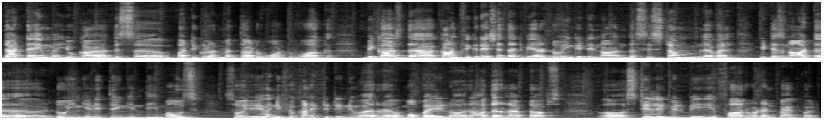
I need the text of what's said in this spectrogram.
That time you this uh, particular method won't work. Because the configuration that we are doing it in on the system level it is not uh, doing anything in the mouse so even if you connect it in your uh, mobile or other laptops uh, still it will be forward and backward.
